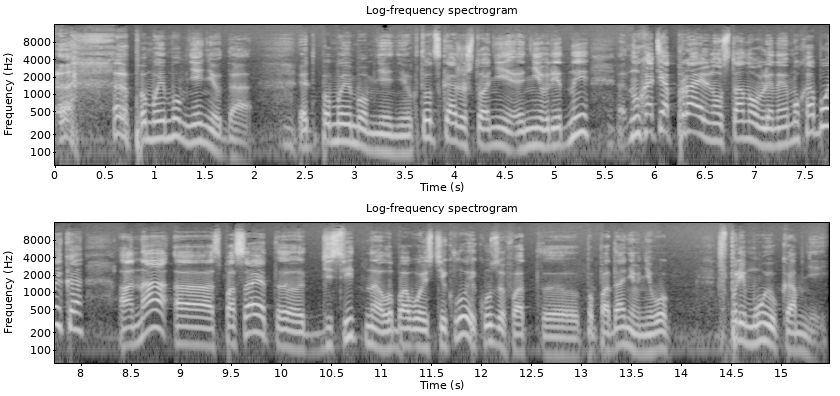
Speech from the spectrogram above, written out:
По моему мнению, да. Это по моему мнению. Кто-то скажет, что они не вредны. Ну, хотя правильно установленная мухобойка, она э, спасает э, действительно лобовое стекло и кузов от э, попадания в него впрямую камней.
